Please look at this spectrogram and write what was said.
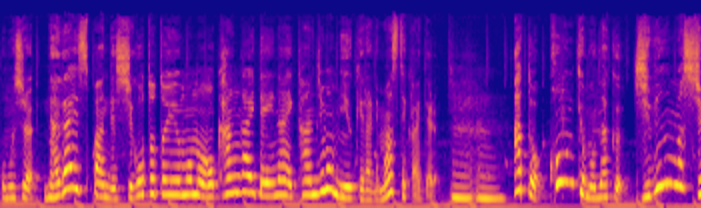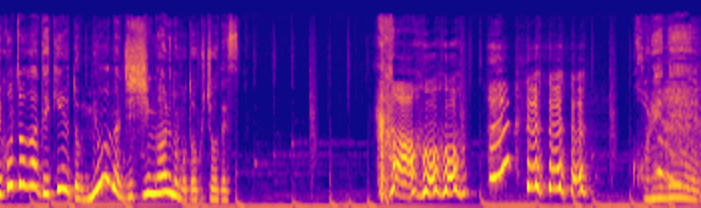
面白い。長いスパンで仕事というものを考えていない感じも見受けられますって書いてある。うんうん。あと根拠もなく自分は仕事ができると妙な自信があるのも特徴です。顔。これね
